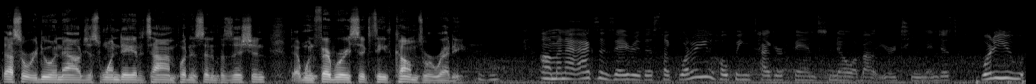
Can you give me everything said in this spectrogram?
that's what we're doing now, just one day at a time, putting us in a position that when February 16th comes, we're ready. Mm-hmm. Um, and I asked Xavier this, like, what are you hoping Tiger fans know about your team, and just what are you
